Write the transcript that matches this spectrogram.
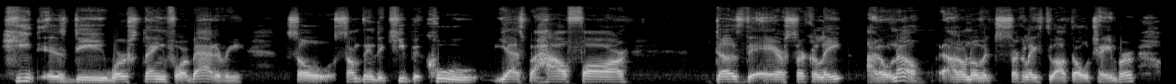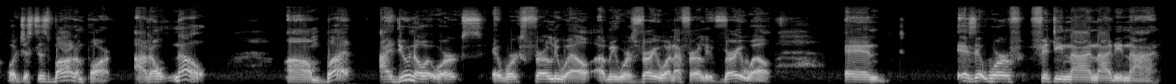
heat is the worst thing for a battery. So something to keep it cool, yes, but how far does the air circulate? I don't know. I don't know if it circulates throughout the whole chamber or just this bottom part. I don't know. Um, but I do know it works. It works fairly well. I mean, works very well, not fairly, very well. And is it worth fifty nine ninety nine?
